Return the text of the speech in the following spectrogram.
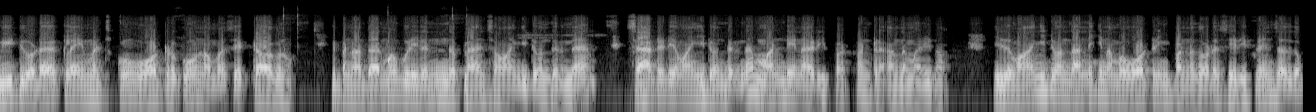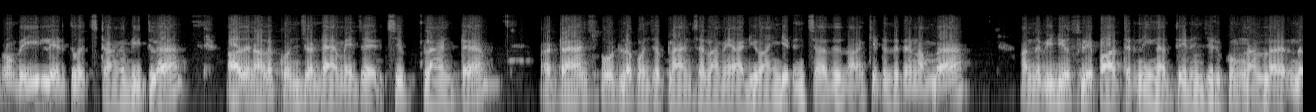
வீட்டோட கிளைமேட்ஸ்க்கும் வாட்டருக்கும் நம்ம செட் ஆகணும். இப்போ நான் தர்மபுரியிலேருந்து இந்த பிளான்ஸை வாங்கிட்டு வந்திருந்தேன். சாட்டர்டே வாங்கிட்டு வந்திருந்தேன். மண்டே நான் ரீபார்ட் பண்ணுறேன் அந்த மாதிரி தான் இது வாங்கிட்டு வந்த அன்னைக்கு நம்ம வாட்டரிங் பண்ணதோட சரி ஃப்ரெண்ட்ஸ் அதுக்கப்புறம் வெயிலில் எடுத்து வச்சுட்டாங்க வீட்டில் அதனால கொஞ்சம் டேமேஜ் ஆயிடுச்சு பிளான்ட்டு டிரான்ஸ்போர்ட்டில் கொஞ்சம் பிளான்ஸ் எல்லாமே அடி வாங்கிருந்துச்சு. அதுதான் கிட்டத்தட்ட நம்ம அந்த வீடியோஸ்லேயே பார்த்துருந்தீங்கன்னா தெரிஞ்சிருக்கும். நல்லா இருந்த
